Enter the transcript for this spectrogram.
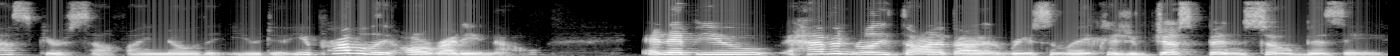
ask yourself, I know that you do. You probably already know. And if you haven't really thought about it recently because you've just been so busy,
